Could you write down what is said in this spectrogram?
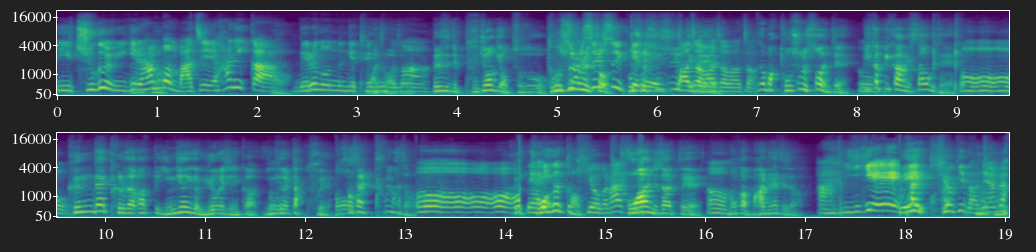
이 죽을 위기를 어, 한 어. 번 맞이하니까 어. 내려놓는 게 맞아, 되는구나. 맞아. 그래서 이제 부적이 없어도 도수를 쓸 써. 수 있게 돼. 맞아, 돼. 맞아, 맞아. 그래서 막 도수를 써 이제 어. 삐까삐까하게 싸우게 돼 어, 어, 어. 근데 그러다가 또 인경이가 위험해지니까 인경을 딱 구해 어. 화살 딱 맞아 어, 어, 어, 어. 그 내가 좋아- 이건 또 어. 기억을 하지. 좋아하는 여자한테 어. 뭔가 말을 해야 되잖아 아, 이게 왜 기억이 나냐면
